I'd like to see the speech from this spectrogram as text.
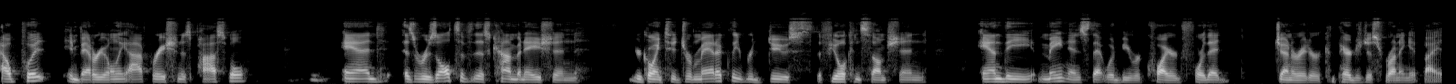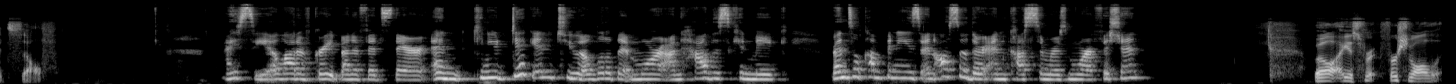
output in battery only operation is possible. And as a result of this combination, you're going to dramatically reduce the fuel consumption and the maintenance that would be required for that generator compared to just running it by itself. I see a lot of great benefits there. And can you dig into a little bit more on how this can make rental companies and also their end customers more efficient? Well, I guess for, first of all,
